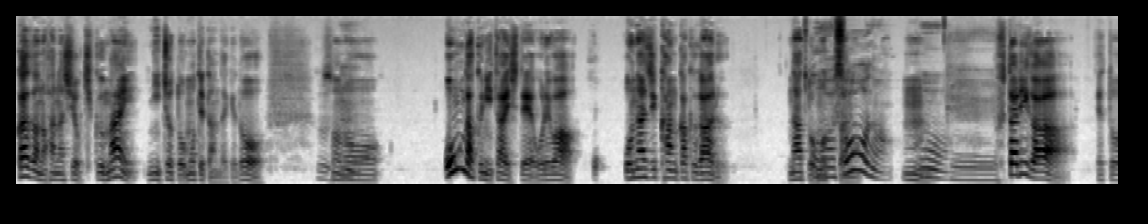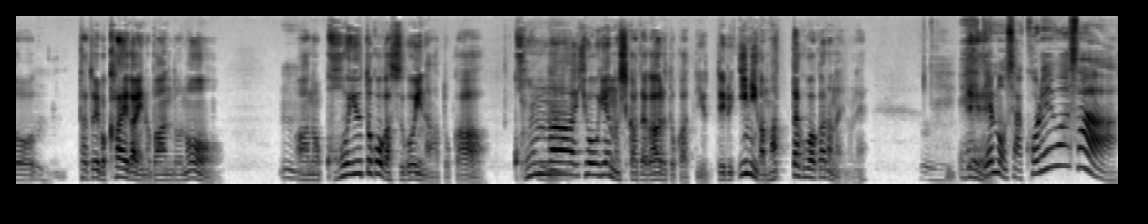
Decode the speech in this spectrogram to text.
ガザの話を聞く前にちょっと思ってたんだけど、その、音楽に対して俺はお同じ感覚があるなと思あったの。そうなん。うん。二人が、えっと、うん。例えば海外のバンドの、うん。あの、こういうとこがすごいなとか、こんな表現の仕方があるとかって言ってる意味が全くわからないのね。うん。えででもさこれはさ、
